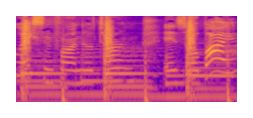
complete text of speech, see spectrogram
wasting fun no time. It's all by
